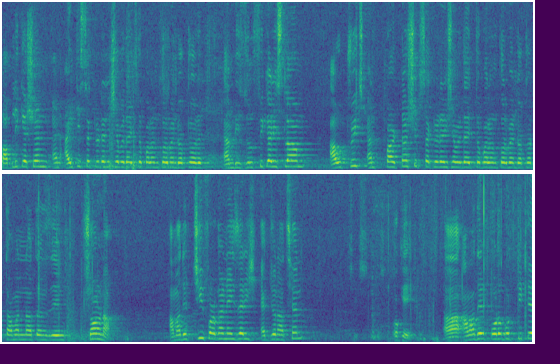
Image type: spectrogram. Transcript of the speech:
Publication and IT secretary হিসেবে দায়িত্ব পালন করবেন doctor M D Zulfikar Islam. Outreach and partnership secretary হিসেবে দায়িত্ব পালন করবেন ডক্টর তামান্না তানজিম স্বর্ণা আমাদের চিফ অর্গানাইজার একজন আছেন। ওকে আমাদের পরবর্তীতে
